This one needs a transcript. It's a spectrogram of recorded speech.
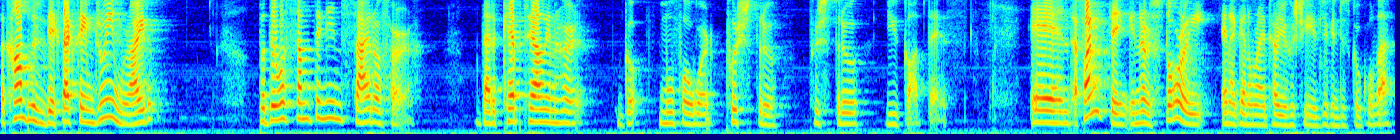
accomplish the exact same dream, right? But there was something inside of her that kept telling her, go, move forward, push through, push through, you got this. And a funny thing in her story, and again, when I tell you who she is, you can just Google that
